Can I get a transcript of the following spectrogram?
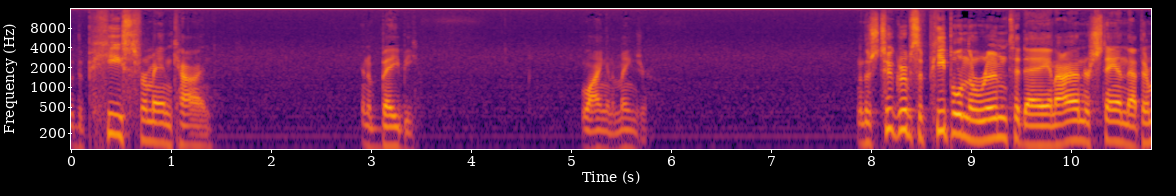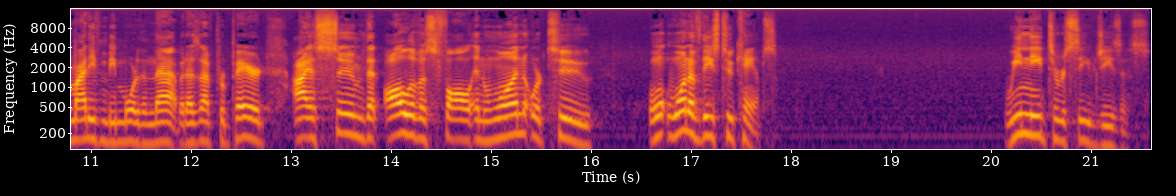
with the peace for mankind in a baby lying in a manger. Now, there's two groups of people in the room today, and I understand that. There might even be more than that, but as I've prepared, I assume that all of us fall in one or two, one of these two camps. We need to receive Jesus.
